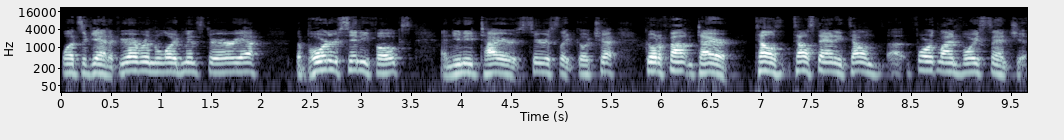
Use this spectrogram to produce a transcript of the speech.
Once again, if you're ever in the Lloydminster area, the border city, folks, and you need tires, seriously, go check, go to Fountain Tire. Tell tell Stanley, tell him uh, fourth line voice sent you.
